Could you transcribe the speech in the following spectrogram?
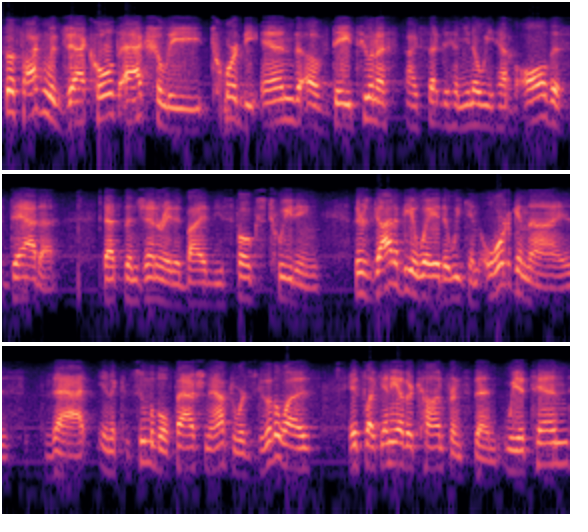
so I was talking with Jack Holt actually toward the end of day two, and I, I said to him, you know, we have all this data that's been generated by these folks tweeting there's got to be a way that we can organize that in a consumable fashion afterwards, because otherwise it's like any other conference then. We attend,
